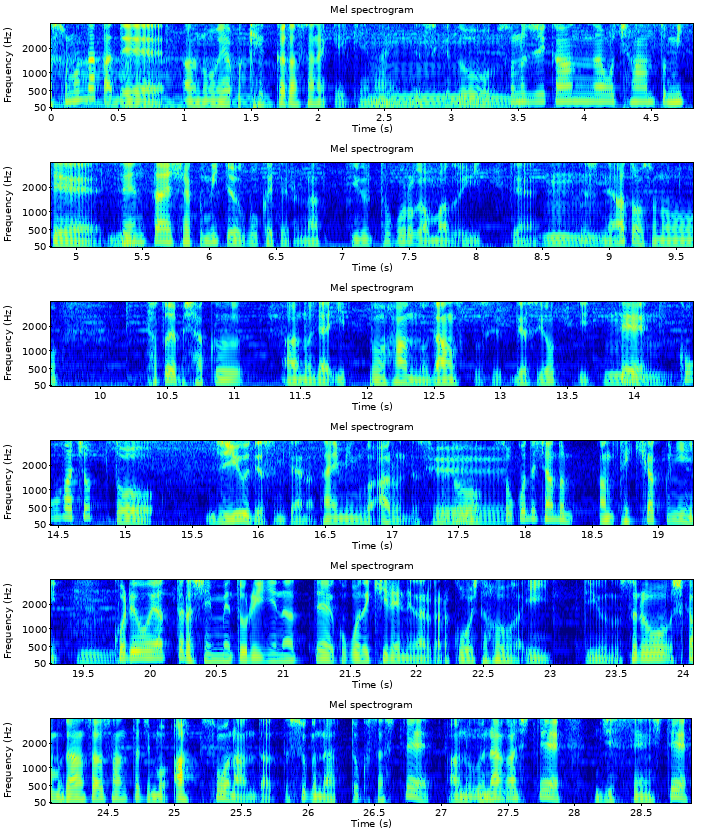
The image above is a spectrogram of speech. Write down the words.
その中であのやっぱ結果出さなきゃいけないんですけうどん。その時間をちゃんと見てうん全体尺見て動けてるなっていうところがまず一点うんですね、あとはその例えば尺あのじゃあ1分半のダンスですよって言って、うん。ここがちょっと自由ですみたいなタイミングがあるんですけどそこでちゃんとあの的確にうん。これをやったらシンメトリーになってここで綺麗になるからこうした方がいいっていうのそれをしかもダンサーさんたちもあそうなんだってすぐ納得させてあのうん。促して実践して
